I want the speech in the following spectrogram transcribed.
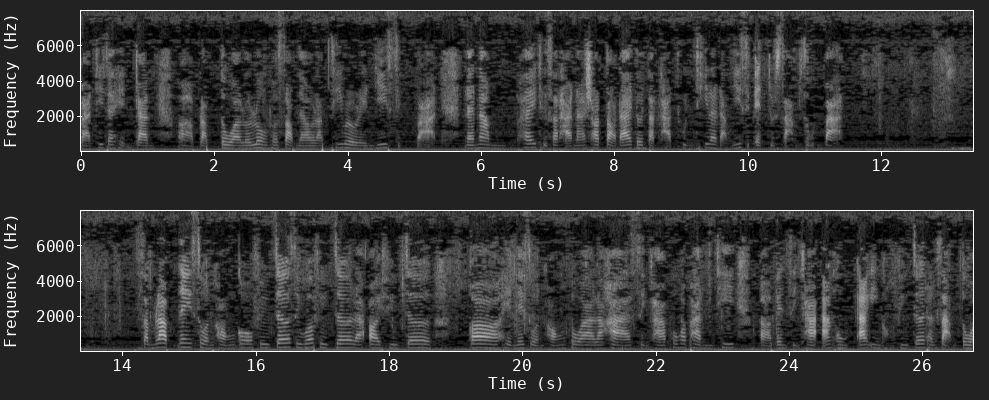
กาสที่จะเห็นการปรับตัวลดลงทดสอบแนวรับที่บริเวณ 20 บาท แนะนำให้ถือสถานะช็อตต่อได้โดยตัดขาดทุนที่ระดับ 21.30 บาท สำหรับในส่วนของ Gold Future Silver Future และ Oil Future ก็เห็นในส่วนของตัวราคาสินค้าโภคภัณฑ์ที่เป็นสินค้าอ้างองอ้างอิงของฟิวเจอร์ทั้ง 3 ตัว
